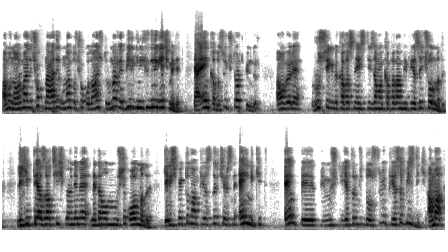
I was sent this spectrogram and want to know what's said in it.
Ama normalde çok nadir bunlar da çok olağanüstü durumlar ve bir gün iki günü geçmedi. Yani en kabası 3-4 gündür. Ama böyle Rusya gibi kafasını estiği zaman kapadan bir piyasa hiç olmadık. Likidite azaltı hiçbir önleme neden olmamışlık olmadı. Gelişmekte olan piyasalar içerisinde en likit, en e, yatırımcı dostu bir piyasa bizdik. Ama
